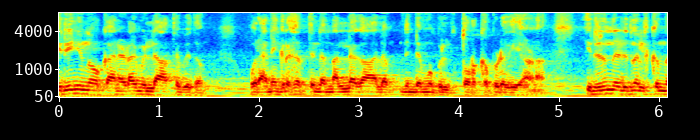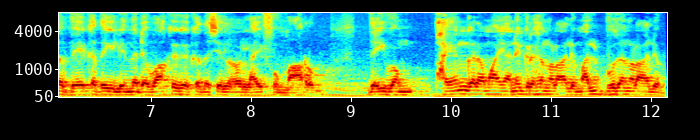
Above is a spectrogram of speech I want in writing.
തിരിഞ്ഞു നോക്കാൻ ഇടമില്ലാത്ത വിധം ഒരു അനുഗ്രഹത്തിന്റെ നല്ല കാലം നിന്റെ മുമ്പിൽ തുറക്കപ്പെടുകയാണ്. ഇരുന്നെഴുന്നേൽക്കുന്ന വേഗതയിൽ ഇന്നിന്റെ വാക്ക് കേൾക്കുന്ന ചിലരുടെ ലൈഫ് മാറും. ദൈവം ഭയങ്കരമായ അനുഗ്രഹങ്ങളാലും അത്ഭുതങ്ങളാലും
